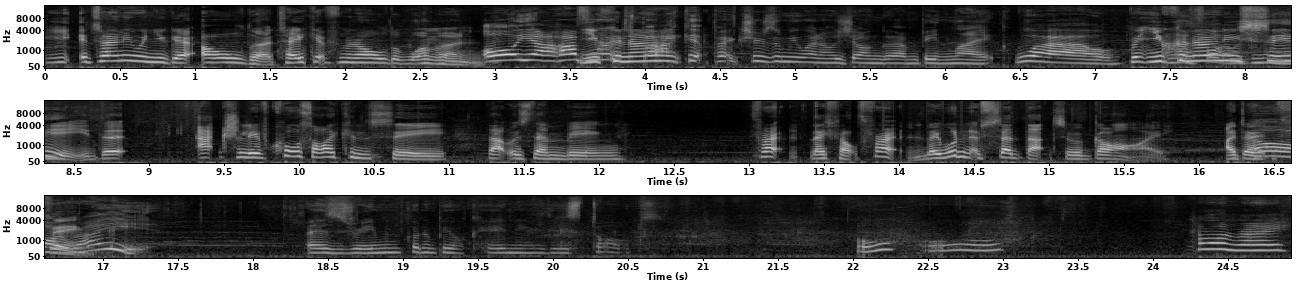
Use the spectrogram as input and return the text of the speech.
it's only when you get older. Take it from an older woman. Oh yeah, I have You can only- back at pictures of me when I was younger and been like, wow. But you can only see that actually, of course, I can see that was them being threatened. They felt threatened. They wouldn't have said that to a guy, I don't oh think. right. Is Raymond going to be okay near these dogs? Oh, oh. Come on, Ray.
